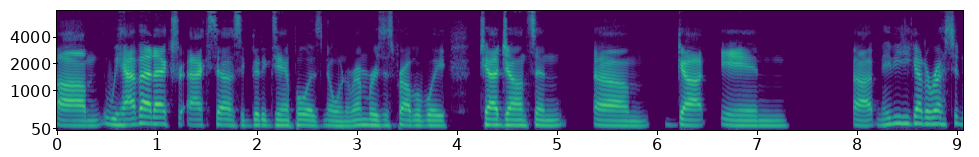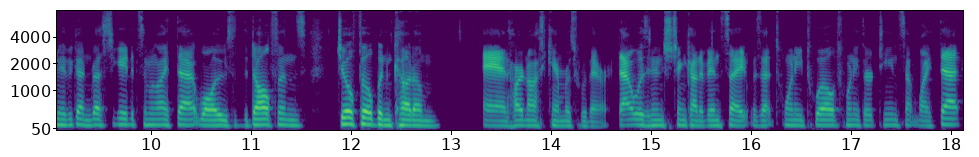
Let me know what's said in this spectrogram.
Um, we have had extra access. A good example is no one remembers this probably. Chad Johnson um, got in Uh, maybe he got arrested, maybe got investigated, something like that while he was with the Dolphins. Joe Philbin cut him, and Hard Knocks cameras were there. That was an interesting kind of insight. Was that 2012, 2013, something like that?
